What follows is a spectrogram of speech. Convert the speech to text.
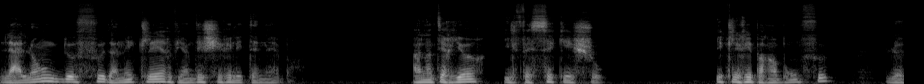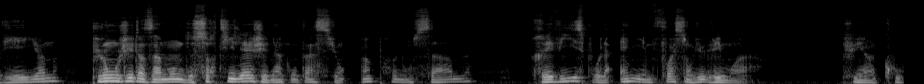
la langue de feu d'un éclair vient déchirer les ténèbres. À l'intérieur, il fait sec et chaud. Éclairé par un bon feu, le vieil homme, plongé dans un monde de sortilèges et d'incantations imprononçables, révise pour la énième fois son vieux grimoire. Puis un coup,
